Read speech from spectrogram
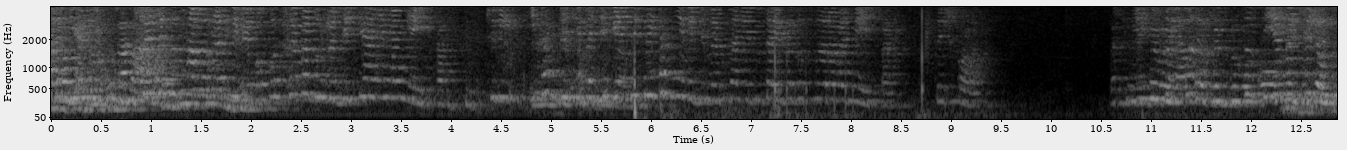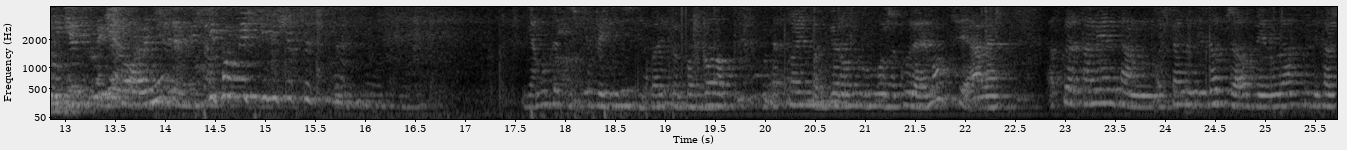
ale nie, przecież to samo dla siebie, bo potrzeba dużo dzieci, a nie ma miejsca. Czyli i tak dzieci będzie więcej, to i tak nie będziemy w stanie tutaj zagospodarować miejsca w tej szkole. Nie były na to, żeby było to około jedno czy 60 drugie, drugie, siedemdziesiąt. I pomieścili się wszyscy. Ja mogę coś powiedzieć, Państwo pozwolą, bo tak Państwo biorą może górę emocje, ale akurat pamiętam oświatę dobrze od wielu lat, ponieważ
